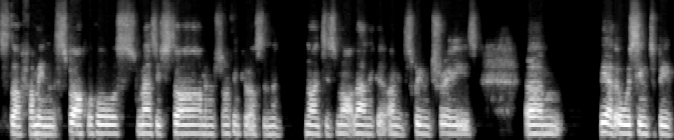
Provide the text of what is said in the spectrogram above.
stuff. I mean, Sparkle Horse, Mazzy Star. I mean, I'm trying to think who else in the '90s. Mark Lanegan. I mean, Screaming Trees. Um, yeah, there always seemed to be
